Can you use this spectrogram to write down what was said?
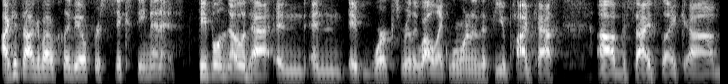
I could talk about Klaviyo for 60 minutes. People know that and and it works really well. Like we're one of the few podcasts uh, besides like uh,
